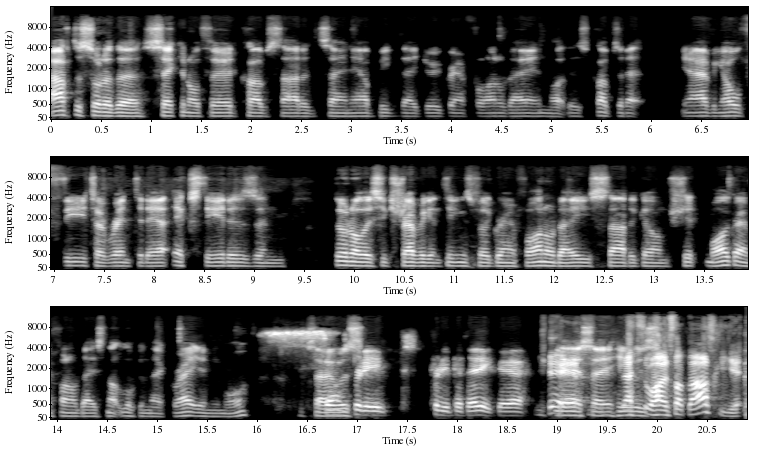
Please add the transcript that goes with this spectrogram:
after sort of the second or third club started saying how big they do grand final day, and like there's clubs that are, you know having a whole theatre rented out, ex theatres, and doing all these extravagant things for grand final day. He started going, shit, my grand final day's not looking that great anymore. So it Sounds was- pretty pretty pathetic. Yeah. Yeah, so he that's was- why I stopped asking it.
